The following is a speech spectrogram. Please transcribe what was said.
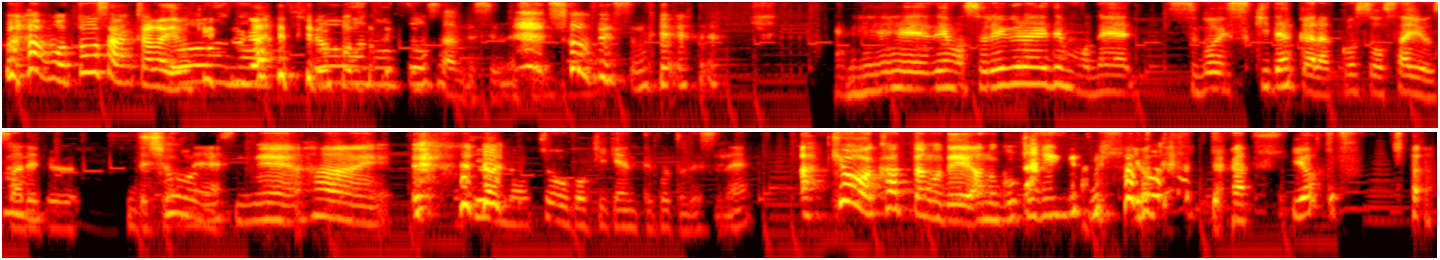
これはもうお父さんから受け継がれてるものお父さんですよね。そうですね。えー、でもそれぐらいでもね、すごい好きだからこそ左右されるんでしょうね。そうですね。はい。今もう超ご機嫌ってことですね。あ、今日は勝ったので、あの、ご機嫌ですね。よかった。よかった。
